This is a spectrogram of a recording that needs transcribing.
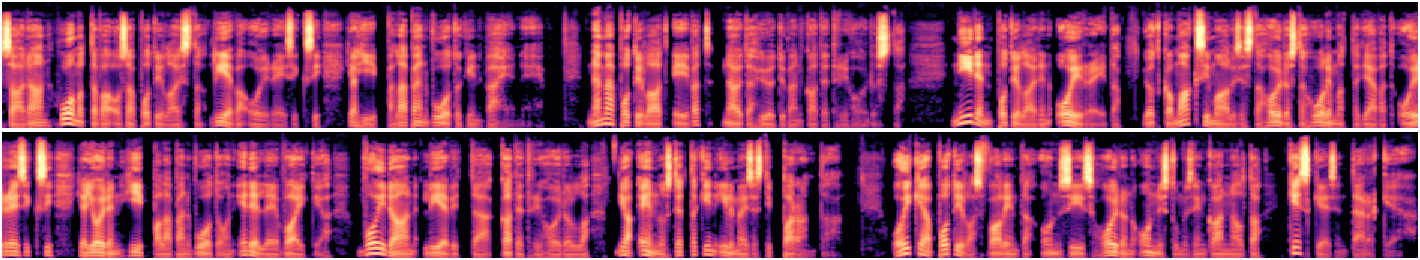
saadaan huomattava osa potilaista lieväoireisiksi ja hiippäläpän vuotokin vähenee. Nämä potilaat eivät näytä hyötyvän katetrihoidosta. Niiden potilaiden oireita, jotka maksimaalisesta hoidosta huolimatta jäävät oireisiksi ja joiden hiippaläpän vuoto on edelleen vaikea, voidaan lievittää katetrihoidolla ja ennustettakin ilmeisesti parantaa. Oikea potilasvalinta on siis hoidon onnistumisen kannalta keskeisen tärkeää.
